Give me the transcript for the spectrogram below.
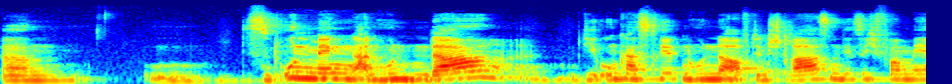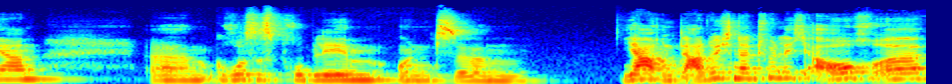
Ähm, es sind Unmengen an Hunden da, die unkastrierten Hunde auf den Straßen, die sich vermehren. Ähm, großes Problem und ähm, ja, und dadurch natürlich auch äh,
